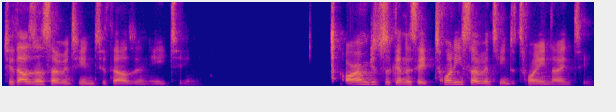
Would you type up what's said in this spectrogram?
2017, 2018, or I'm just gonna say 2017 to 2019,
